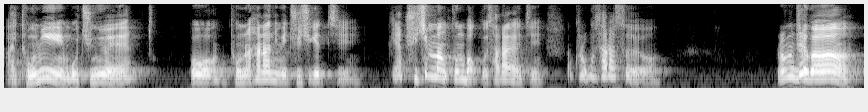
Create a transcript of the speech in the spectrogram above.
아니 돈이 뭐 중요해? 뭐 돈은 하나님이 주시겠지. 그냥 주신 만큼 먹고 살아야지. 그러고 살았어요. 여러분 제가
